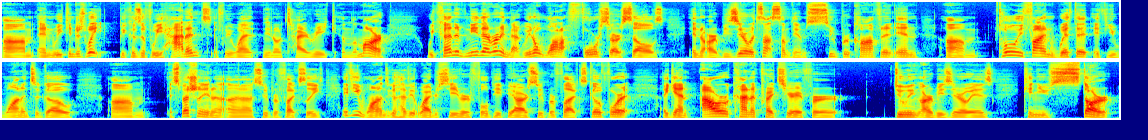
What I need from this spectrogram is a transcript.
Um, and we can just wait because if we hadn't, if we went, you know, Tyreek and Lamar, we kind of need that running back. We don't want to force ourselves into RB0. It's not something I'm super confident in. Um, totally fine with it if you wanted to go, um, especially in a, a super flex league. If you wanted to go heavy wide receiver, full PPR, super flex, go for it. Again, our kind of criteria for doing RB0 is can you start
